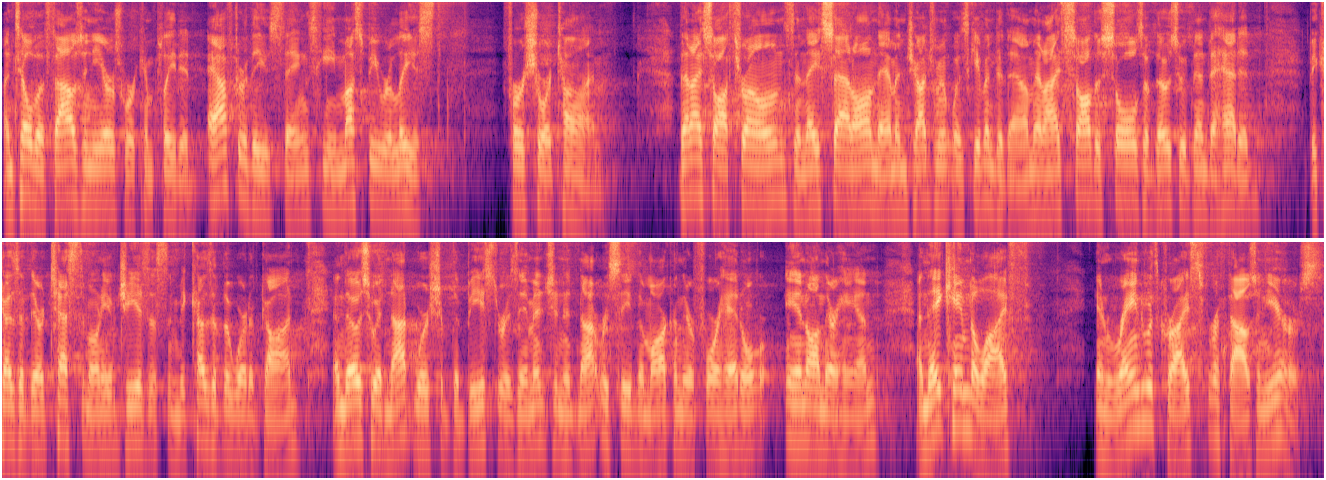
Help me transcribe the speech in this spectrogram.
until the thousand years were completed. After these things, he must be released for a short time. Then I saw thrones, and they sat on them, and judgment was given to them. And I saw the souls of those who had been beheaded because of their testimony of Jesus and because of the word of God, and those who had not worshiped the beast or his image and had not received the mark on their forehead or in on their hand and they came to life and reigned with Christ for a thousand years.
